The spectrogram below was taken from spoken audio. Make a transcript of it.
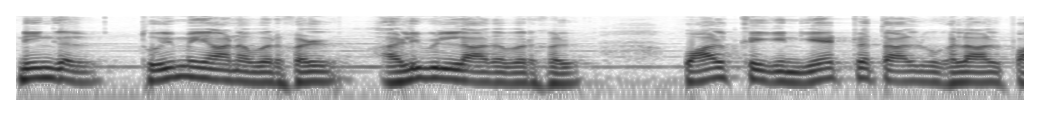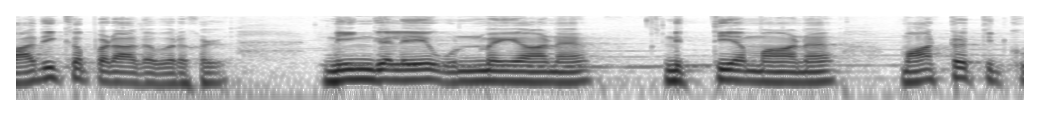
நீங்கள் தூய்மையானவர்கள் அழிவில்லாதவர்கள் வாழ்க்கையின் ஏற்றத்தாழ்வுகளால் பாதிக்கப்படாதவர்கள் நீங்களே உண்மையான நித்தியமான மாற்றத்திற்கு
